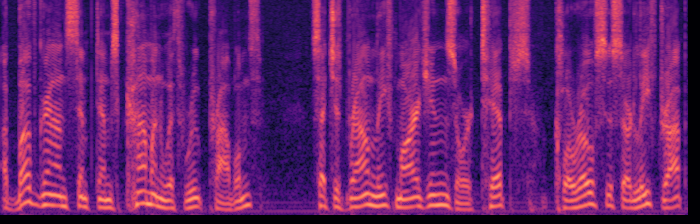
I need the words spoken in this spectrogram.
above ground symptoms common with root problems, such as brown leaf margins or tips, chlorosis or leaf drop,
